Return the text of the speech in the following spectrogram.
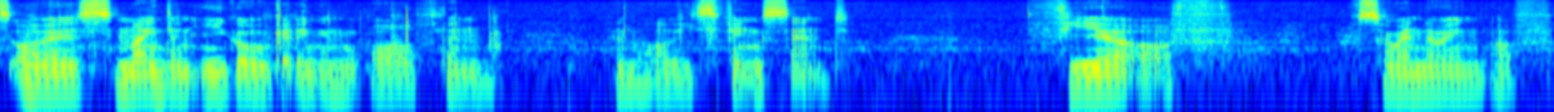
it's always mind and ego getting involved in, in all these things and fear of surrendering, of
